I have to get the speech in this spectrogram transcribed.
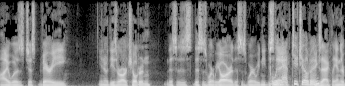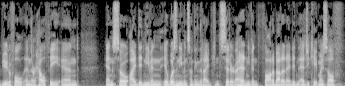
I was just very, you know, these are our children. This is this is where we are. This is where we need to stay. We have two children. Exactly, and they're beautiful and they're healthy and and so I didn't even it wasn't even something that I'd considered. I hadn't even thought about it. I didn't educate myself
